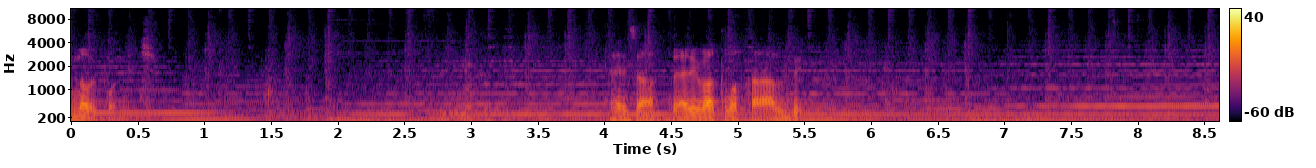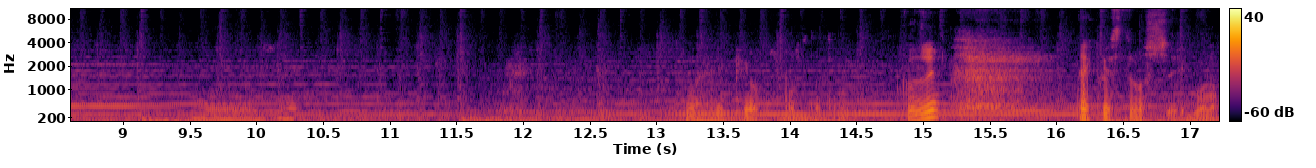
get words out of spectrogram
9 pollici. Esatto, è arrivato ma tardi. magari più spostate. Così. E queste lo seguono.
